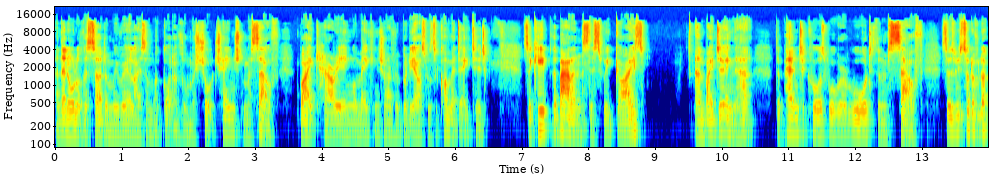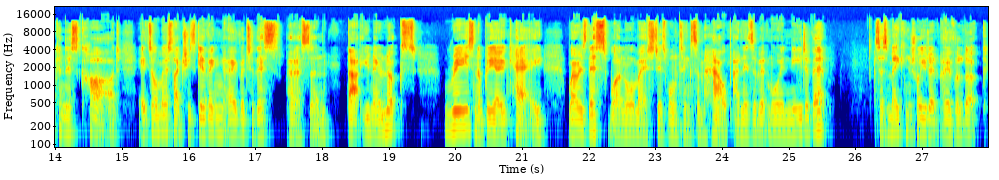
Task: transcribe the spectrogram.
And then all of a sudden we realise, oh my God, I've almost shortchanged myself by carrying or making sure everybody else was accommodated. So keep the balance this week, guys. And by doing that, the pentacles will reward themselves. So as we sort of look in this card, it's almost like she's giving over to this person that, you know, looks reasonably okay, whereas this one almost is wanting some help and is a bit more in need of it. So it's making sure you don't overlook,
